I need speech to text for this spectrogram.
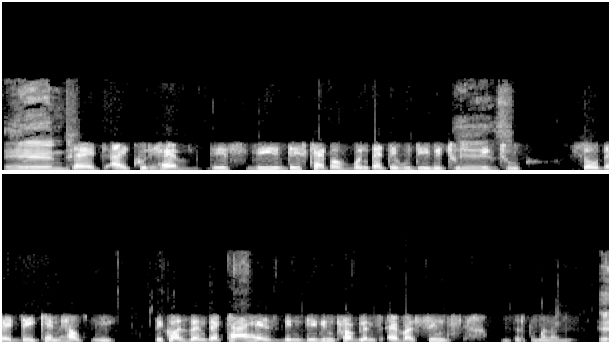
And that I could have this this, this type of Buntate Wudibe to Yes. speak to so that they can help me. Because then the car has been giving problems ever since. Eh,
